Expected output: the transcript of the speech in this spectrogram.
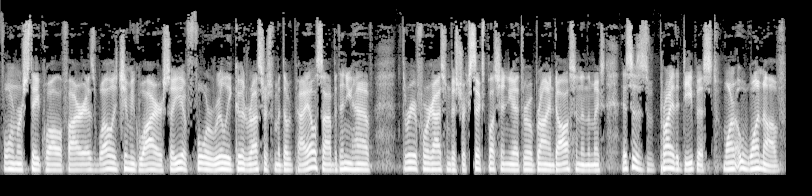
former state qualifier, as well as Jimmy Guire. So you have four really good wrestlers from the WPIAL side, but then you have three or four guys from District Six, and you had throw Brian Dawson in the mix. This is probably the deepest one, one of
